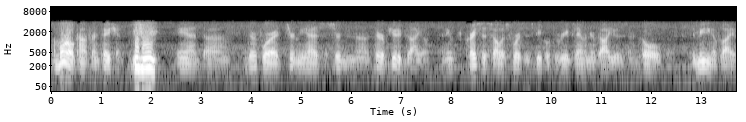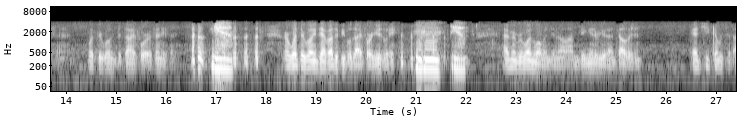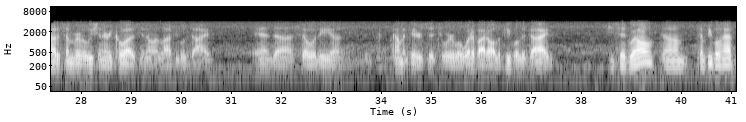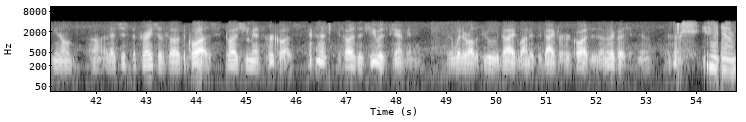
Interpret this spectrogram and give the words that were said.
a moral confrontation, mm-hmm. and uh, therefore it certainly has a certain uh, therapeutic value. And in crisis always forces people to re-examine their values and goals, the meaning of life, and what they're willing to die for, if anything. yeah. or what they're willing to have other people die for usually. mm-hmm. Yeah. I remember one woman, you know, I'm being interviewed on television, and she comes out of some revolutionary cause, you know, and a lot of people have died. And uh, so the uh, commentator said to her, well, what about all the people that died? She said, well, um, some people have, you know, uh, that's just the price of uh, the cause. Because she meant her cause. the cause that she was championing. And whether all the people who died wanted to die for her cause is another question, you know. Isn't it though?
